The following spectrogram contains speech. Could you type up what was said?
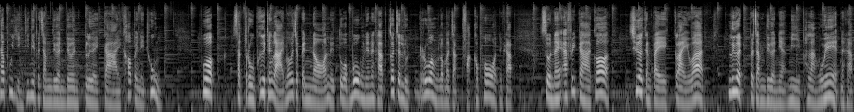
ถ้าผู้หญิงที่มีประจำเดือนเดินเปลือยกายเข้าไปในทุ่ง พวก ศัตรูพืชทั้งหลายไม่ว่าจะเป็นหนอนหรือตัวบุ้งเนี่ยนะครับ ก็จะหลุดร่วงลงมาจากฝักข้าวโพดนะครับ ส่วนในแอฟริกาก็เชื่อกันไปไกลว่าเลือดประจำเดือนเนี่ยมีพลังเวทนะครับ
